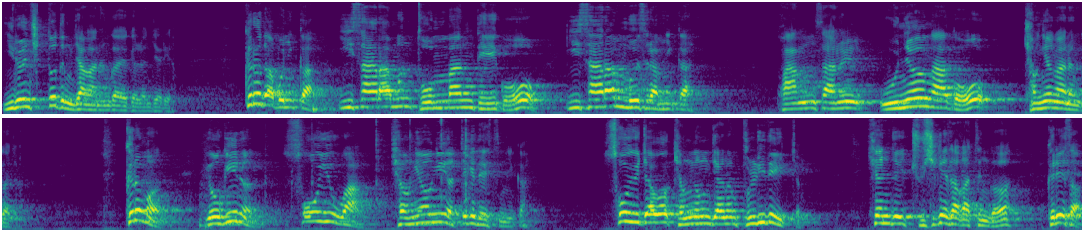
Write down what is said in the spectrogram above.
이런 식도 등장하는 거예요, 결론적으로. 그러다 보니까 이 사람은 돈만 대고 이 사람 무엇을 합니까? 광산을 운영하고 경영하는 거죠. 그러면 여기는 소유와 경영이 어떻게 되어 있습니까? 소유자와 경영자는 분리되어 있죠. 현재 주식회사 같은 거. 그래서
